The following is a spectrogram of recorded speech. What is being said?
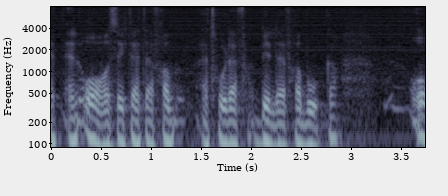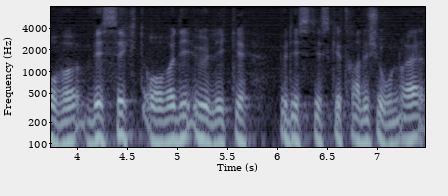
et, en oversikt. Dette er fra, jeg tror det er bildet fra boka. Oversikt over de ulike buddhistiske tradisjonene. Og jeg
